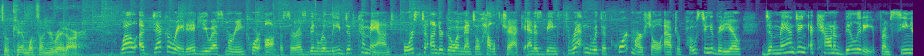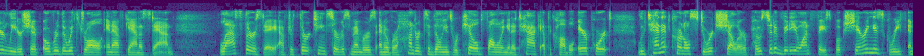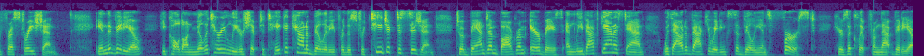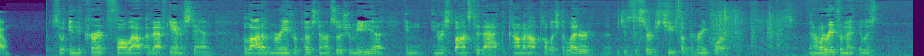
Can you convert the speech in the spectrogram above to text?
So, Kim, what's on your radar? Well, a decorated U.S. Marine Corps officer has been relieved of command, forced to undergo a mental health check, and is being threatened with a court martial after posting a video demanding accountability from senior leadership over the withdrawal in Afghanistan. Last Thursday, after 13 service members and over 100 civilians were killed following an attack at the Kabul airport, Lieutenant Colonel Stuart Scheller posted a video on Facebook sharing his grief and frustration. In the video, he called on military leadership to take accountability for the strategic decision to abandon Bagram Air Base and leave Afghanistan without evacuating civilians first. Here's a clip from that video. So, in the current fallout of Afghanistan, a lot of Marines were posting on social media, and in response to that, the Commandant published a letter, uh, which is the Service Chief of the Marine Corps. And I'm going to read from it. It was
